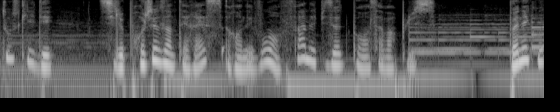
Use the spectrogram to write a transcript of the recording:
toute l'idée. Si le projet vous intéresse, rendez-vous en fin d'épisode pour en savoir plus. Bonne écoute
